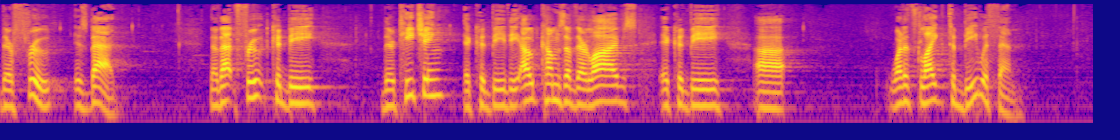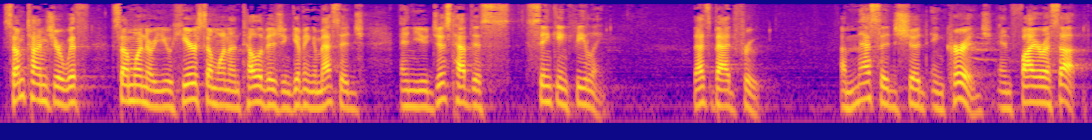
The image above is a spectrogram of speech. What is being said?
their fruit is bad. Now, that fruit could be their teaching, it could be the outcomes of their lives, it could be uh, what it's like to be with them. Sometimes you're with someone or you hear someone on television giving a message and you just have this sinking feeling. That's bad fruit. A message should encourage and fire us up.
